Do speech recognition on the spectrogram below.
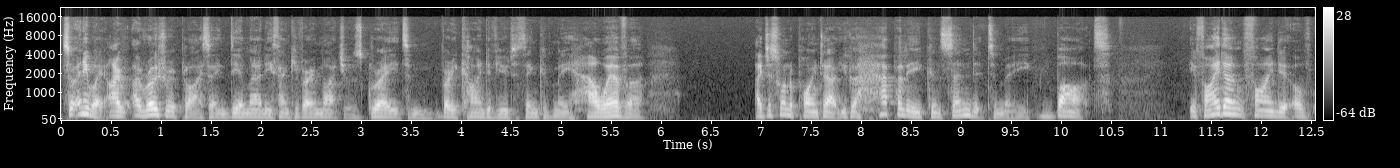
so anyway, I, I, wrote a reply saying, Dear Mandy, thank you very much. It was great and very kind of you to think of me. However, I just want to point out you can happily can send it to me, but if I don't find it of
